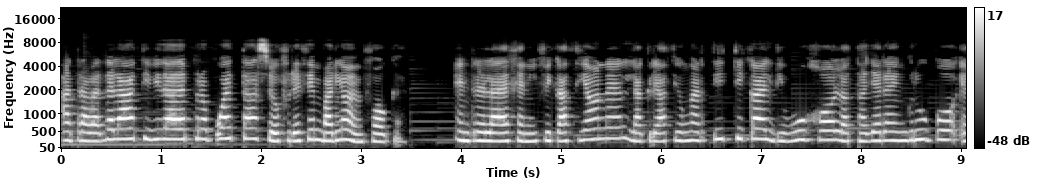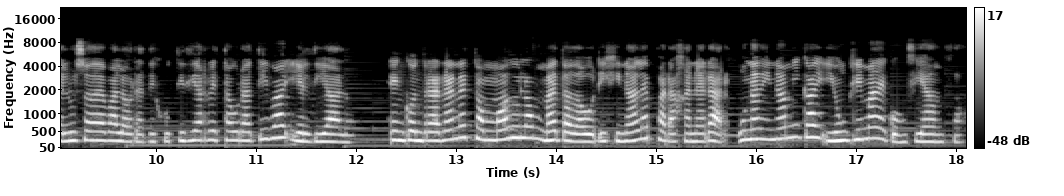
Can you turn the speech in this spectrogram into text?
A través de las actividades propuestas se ofrecen varios enfoques, entre las escenificaciones, la creación artística, el dibujo, los talleres en grupo, el uso de valores de justicia restaurativa y el diálogo. Encontrarán en estos módulos métodos originales para generar una dinámica y un clima de confianza.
